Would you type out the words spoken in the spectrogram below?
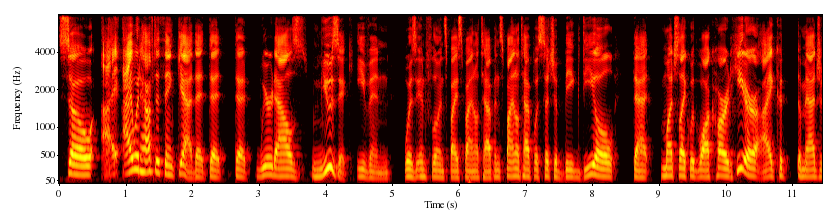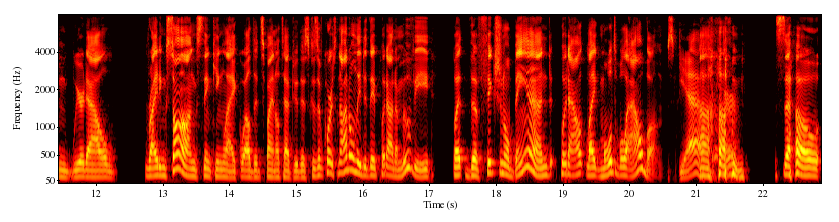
so I I would have to think yeah that that that Weird Al's music even was influenced by Spinal Tap and Spinal Tap was such a big deal that much like with Walk Hard here I could imagine Weird Al writing songs thinking like well did Spinal Tap do this because of course not only did they put out a movie but the fictional band put out like multiple albums Yeah. for sure. um, so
